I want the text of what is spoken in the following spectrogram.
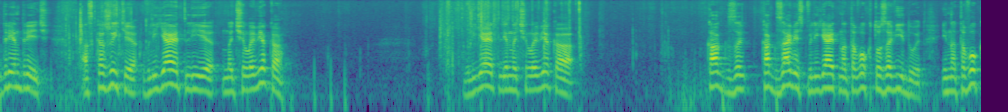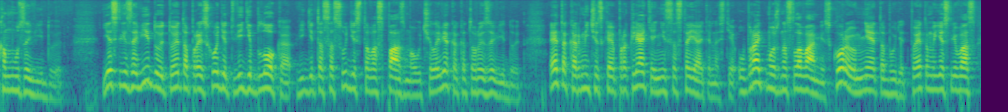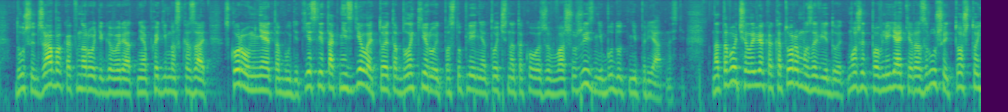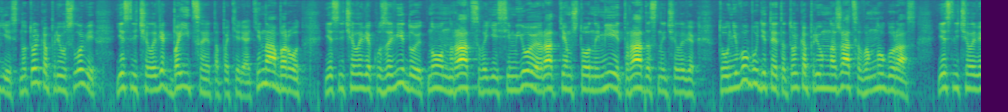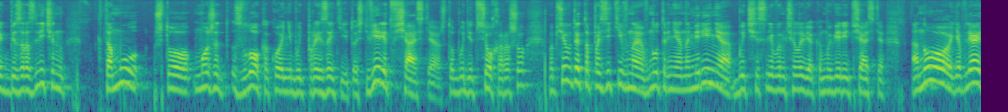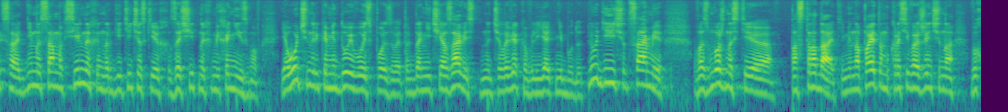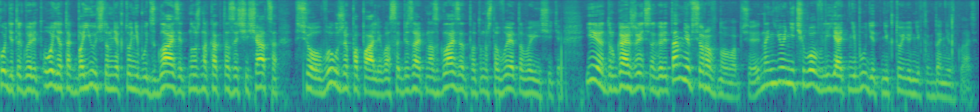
Андрей Андреевич, а скажите, влияет ли на человека, влияет ли на человека, как, за- как зависть влияет на того, кто завидует, и на того, кому завидует? Если завидует, то это происходит в виде блока вегетососудистого спазма у человека, который завидует. Это кармическое проклятие несостоятельности. Убрать можно словами, скоро у меня это будет. Поэтому если вас душит жаба, как в народе говорят, необходимо сказать, скоро у меня это будет. Если так не сделать, то это блокирует поступление точно такого же в вашу жизнь и будут неприятности. На того человека, которому завидует, может повлиять и разрушить то, что есть, но только при условии, если человек боится это потерять. И наоборот, если человеку завидуют, но он рад своей семьей, рад тем, что он имеет, радостный человек, то у него будет это только приумножаться во много раз. Если человек безразличен к тому, что может зло какое-нибудь произойти, то есть верит в счастье, что будет все хорошо. Вообще вот это позитивное внутреннее намерение быть счастливым человеком и верить в счастье, оно является одним из самых сильных энергетических защитных механизмов. Я очень рекомендую его использовать, тогда ничья зависть на человека влиять не будут. Люди ищут сами возможности пострадать. Именно поэтому красивая женщина выходит и говорит, ой, я так боюсь, что мне кто-нибудь сглазит, нужно как-то защищаться. Все, вы уже попали, вас обязательно сглазят, потому что вы этого ищете. И другая женщина говорит, а мне все равно вообще, на нее ничего влиять не будет, никто ее никогда не сглазит.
